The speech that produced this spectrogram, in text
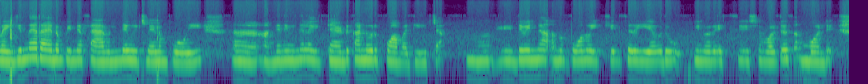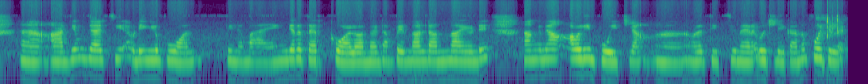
വൈകുന്നേരമായാലും പിന്നെ ഫാമിലിന്റെ വീട്ടിലെല്ലാം പോയി. അങ്ങനെ പിന്നെ ലേറ്റ് ആയതുകൊണ്ട് കണ്ണൂർ പോകാൻ പറ്റിയില്ല. ഇത് പിന്നെ അന്ന് പോകുന്ന വഴിക്ക് ചെറിയ ഒരു ഇങ്ങനെ ഒരു എക്സിബിഷൻ പോലത്തെ സംഭവമുണ്ട് ആദ്യം വിചാരിച്ച് എവിടെയെങ്കിലും പോവാൻ. പിന്നെ ഭയങ്കര തിരക്കുവാളോ എന്നിട്ട് ആ പെരുന്നാളിന്റെ അന്നായതുകൊണ്ട് അങ്ങനെ അവിടെയും പോയിട്ടില്ല. അവിടെ തിരിച്ച് നേരെ വീട്ടിലേക്കാണ് പോയിട്ടുള്ളത്.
